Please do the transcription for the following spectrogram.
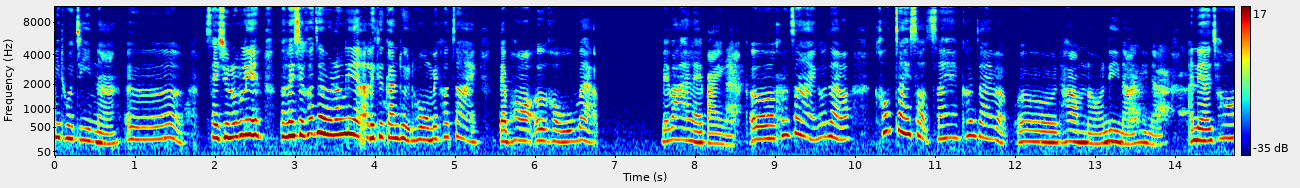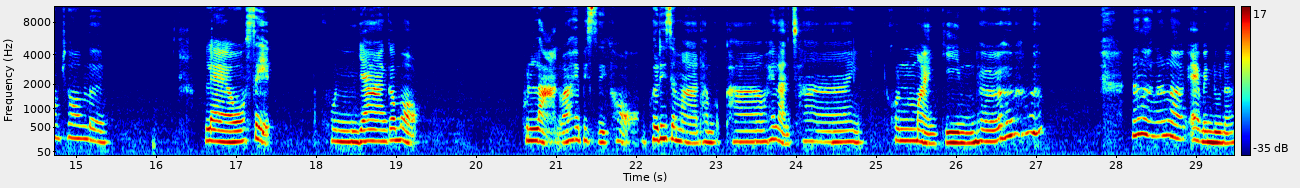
มีทัวร์จีนนะ เออ ใส่ชุดนักเรียน ตอนแรกฉันเข้าใจว่านักเรียนอะไรคือการถือธงไม่เข้าใจ แต่พอเออเขาแบบบายบายอะไรไปอย่างเงี้ย เออ เข้าใจ เข้าใจว่า เข้าใจสอดแทรก เข้าใจแบบ เออทำเนาะ ดีนะ ดีนะ อันเนี้ยชอบ ชอบเลย แล้วเสร็จคคุณย่าก็บอก คุณหลานว่าให้ไปซื้อของ เพื่อที่จะมาทำกับข้าวให้หลานชาย คนใหม่กินเธอ น่ารักน่ารักแอบเป็นดูนะ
